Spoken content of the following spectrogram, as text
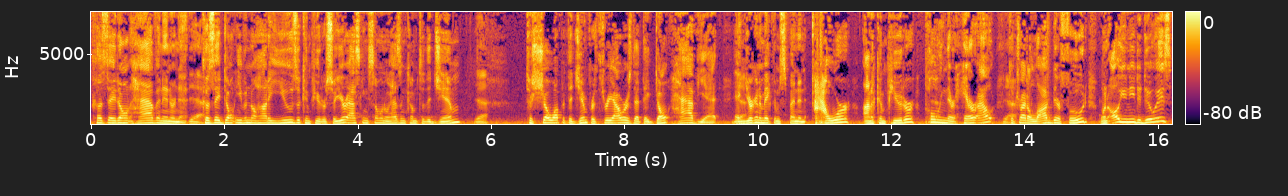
Because they don't have an internet. Yeah. Because they don't even know how to use a computer. So you're asking someone who hasn't come to the gym yeah. To show up at the gym for three hours that they don't have yet, and Yeah. you're going to make them spend an hour on a computer pulling their hair out Yeah. to try to log their food when all you need to do is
